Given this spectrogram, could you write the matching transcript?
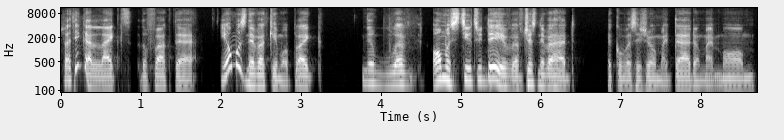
So I think I liked the fact that he almost never came up. Like you know, I've almost still today, I've just never had a conversation with my dad or my mom.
